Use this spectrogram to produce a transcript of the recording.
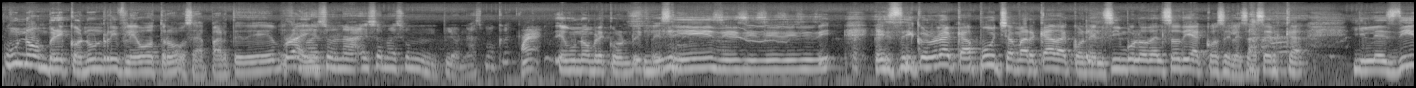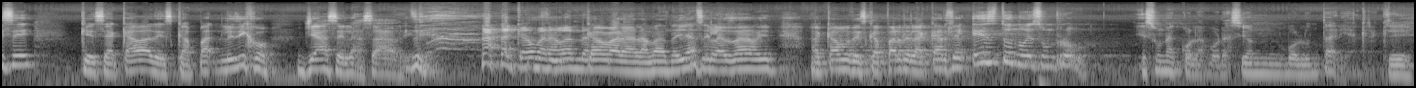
un hombre con un rifle otro, o sea, aparte de Brian. Eso no es, eso no es un pleonasmo, creo. Un hombre con un rifle. Sí, sí, sí, sí, sí, sí. Este, con una capucha marcada con el símbolo del zodiaco se les acerca y les dice que se acaba de escapar. Les dijo, ya se la saben. cámara banda. Cámara la banda, ya se la saben. Acabo de escapar de la cárcel. Esto no es un robo, es una colaboración voluntaria, creo que. Sí,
